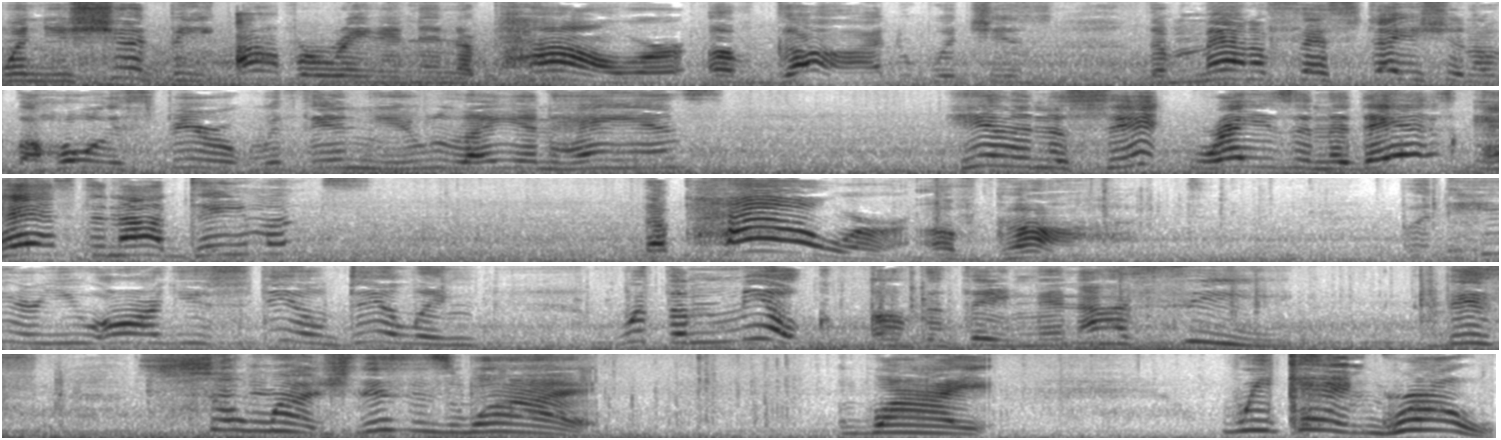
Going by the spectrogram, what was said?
When you should be operating in the power of god which is the manifestation of the holy spirit within you laying hands healing the sick raising the dead casting out demons the power of god but here you are, you're still dealing with the milk of the thing. And I see this so much. This is why why we can't grow.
